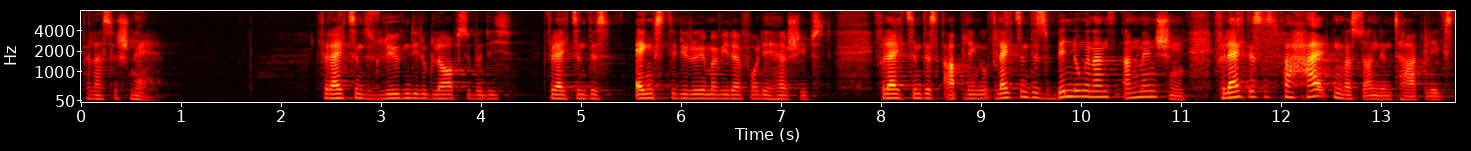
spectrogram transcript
Verlasse schnell. Vielleicht sind es Lügen, die du glaubst über dich. Vielleicht sind es Ängste, die du immer wieder vor dir herschiebst. Vielleicht sind es Ablenkungen, vielleicht sind es Bindungen an, an, Menschen. Vielleicht ist es Verhalten, was du an den Tag legst.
